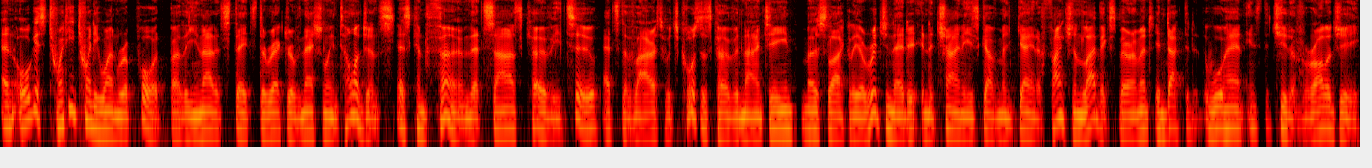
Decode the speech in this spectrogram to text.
An August 2021 report by the United States Director of National Intelligence has confirmed that SARS CoV 2, that's the virus which causes COVID 19, most likely originated in a Chinese government gain of function lab experiment conducted at the Wuhan Institute of Virology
